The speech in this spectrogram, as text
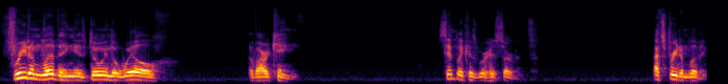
Freedom living is doing the will of our King simply because we're his servants. That's freedom living.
